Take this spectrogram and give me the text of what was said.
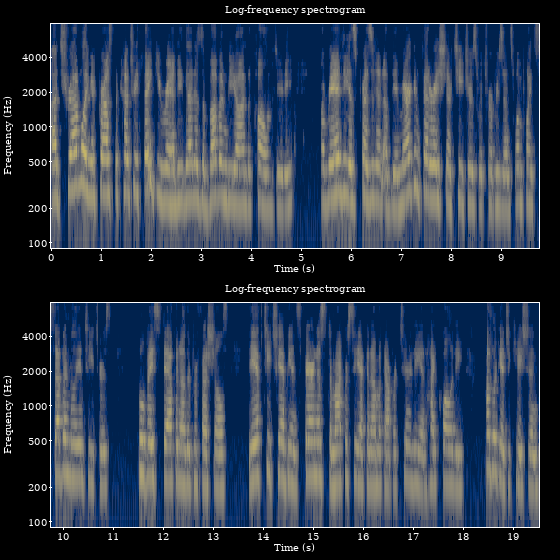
uh, traveling across the country. Thank you, Randy. That is above and beyond the call of duty. Uh, Randy is president of the American Federation of Teachers, which represents 1.7 million teachers, school-based staff, and other professionals. The AFT champions fairness, democracy, economic opportunity, and high-quality public education,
